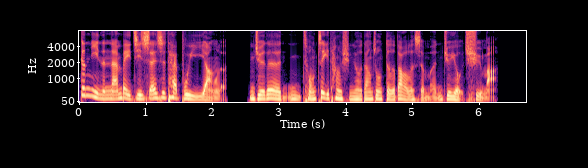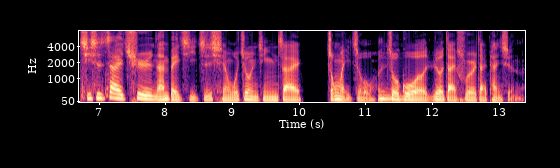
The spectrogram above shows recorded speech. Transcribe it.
跟你的南北极实在是太不一样了。你觉得你从这一趟巡游当中得到了什么？你觉得有趣吗？其实，在去南北极之前，我就已经在中美洲嗯。做过热带、富二代探险了，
